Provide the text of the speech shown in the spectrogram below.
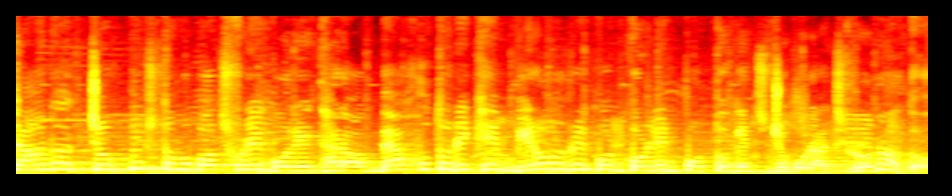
টানা চব্বিশতম বছরে গোলের ধারা অব্যাহত রেখে বিরল রেকর্ড গড়লেন পর্তুগিজ যুবরাজ রোনালদো।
